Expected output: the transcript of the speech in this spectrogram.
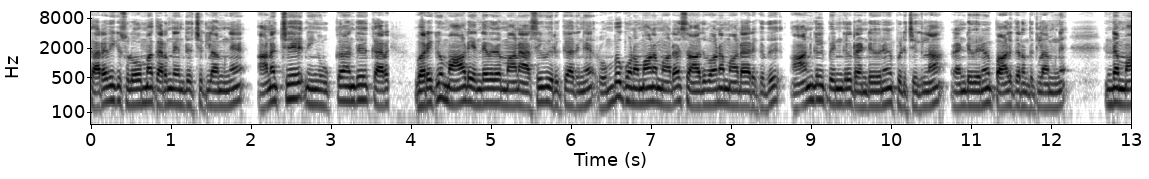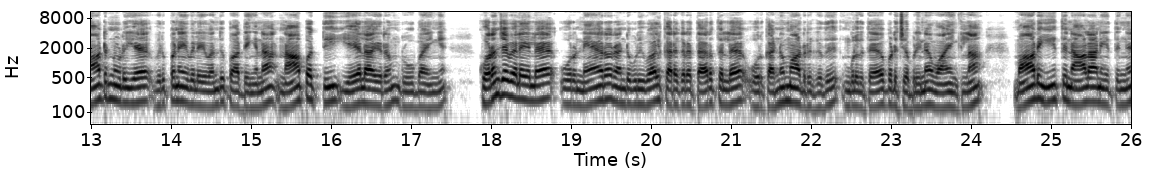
கறவைக்கு சுலபமாக கறந்து எழுந்திரிச்சிக்கலாமுங்க அணைச்சி நீங்கள் உட்காந்து கற வரைக்கும் மாடு எந்த விதமான அசைவு இருக்காதுங்க. ரொம்ப குணமான மாடாக சாதுவான மாடாக இருக்குது. ஆண்கள் பெண்கள் ரெண்டு பேரும் பிடிச்சிக்கலாம் ரெண்டு பேரும் பால் கறந்துக்கலாமுங்க. இந்த மாட்டினுடைய விற்பனை விலை வந்து பார்த்திங்கன்னா நாற்பத்தி ஏழாயிரம் ரூபாய்ங்க. குறைஞ்ச விலையில் ஒரு நேரம் ரெண்டு முடிவால் கறக்கிற தரத்தில் ஒரு கண்ணு மாடு இருக்குது. உங்களுக்கு தேவைப்படுச்சு அப்படின்னா வாங்கிக்கலாம். மாடு ஈத்து நாளானியத்துங்க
